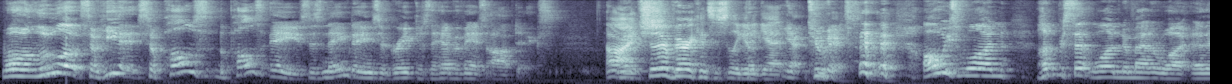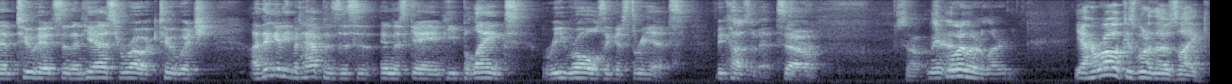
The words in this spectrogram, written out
Well, Lulo. So he. So Paul's the Paul's A's. His named A's are great because they have advanced optics. All right, Which- so they're very consistently going to get Yeah, two hits. Always one, hundred percent one, no matter what, and then two hits, and then he has heroic too, which I think it even happens this in this game. He blanks, re-rolls, and gets three hits because of it. So So I mean, uh, spoiler alert. yeah, heroic is one of those like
